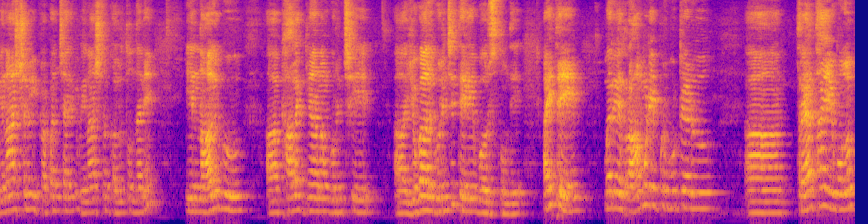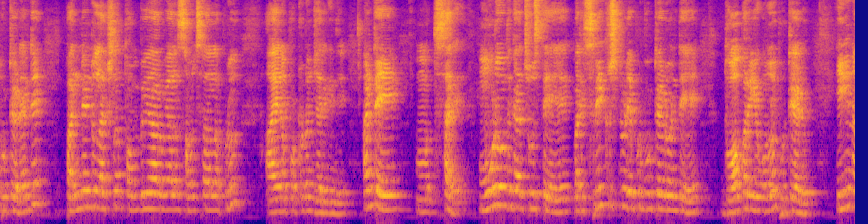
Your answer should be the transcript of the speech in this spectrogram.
వినాశనం ఈ ప్రపంచానికి వినాశనం కలుగుతుందని ఈ నాలుగు కాలజ్ఞానం గురించి యుగాల గురించి తెలియబరుస్తుంది. అయితే మరి రాముడు ఎప్పుడు పుట్టాడు? త్రేతాయుగంలో పుట్టాడు. అంటే పన్నెండు లక్షల తొంభై ఆరు వేల సంవత్సరాలప్పుడు ఆయన పుట్టడం జరిగింది. అంటే సరే మూడవదిగా చూస్తే మరి శ్రీకృష్ణుడు ఎప్పుడు పుట్టాడు అంటే ద్వాపర యుగంలో పుట్టాడు. ఈయన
